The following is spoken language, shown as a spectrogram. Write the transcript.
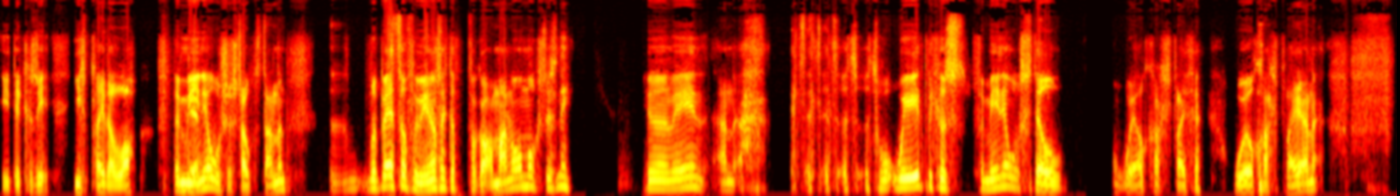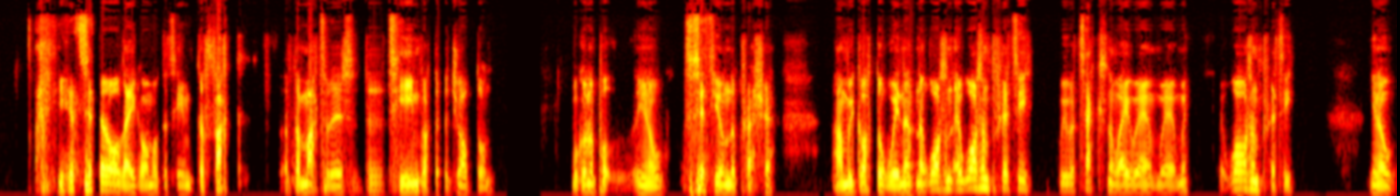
He did because he, he's played a lot. Firmino yeah. was just outstanding. Roberto Firmino's like the forgotten man almost, isn't he? You know what I mean? And uh, it's, it's, it's, it's, it's weird because Firmino was still a world class striker, world class player. And you could sit there all day going about the team. The fact of the matter is, the team got the job done. We're going to put, you know, City under pressure and we got the win. And it wasn't it wasn't pretty. We were texting away, weren't, weren't we? It wasn't pretty. You know,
